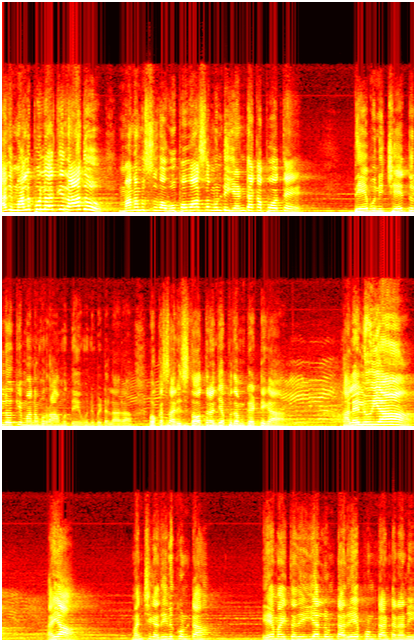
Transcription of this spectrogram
అది మలుపులోకి రాదు. మనము శుభ ఉపవాసం ఉండి ఎండకపోతే దేవుని చేతిలోకి మనము రాము దేవుని బిడ్డలారా. ఒకసారి స్తోత్రం చెప్పుదాం గట్టిగా. హలెలుయా అయ్యా మంచిగా తినుకుంటా ఏమవుతుంది ఇయ్యల్లుంటా రేపుంటా అంటానని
